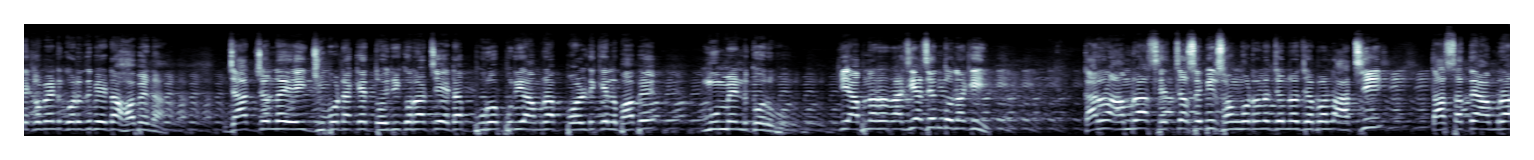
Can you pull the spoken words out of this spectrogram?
রেকমেন্ড করে দেবে এটা হবে না যার জন্য এই যুবটাকে তৈরি করা আছে এটা পুরোপুরি আমরা পলিটিক্যালভাবে মুভমেন্ট করব। কি আপনারা রাজি আছেন তো নাকি কারণ আমরা স্বেচ্ছাসেবী সংগঠনের জন্য যেমন আছি, তার সাথে আমরা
